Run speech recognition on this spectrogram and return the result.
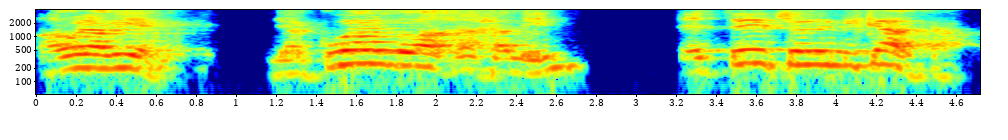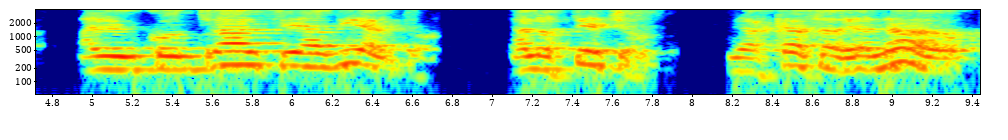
Ahora bien, de acuerdo a Jajamín, el techo de mi casa, al encontrarse abierto a los techos de las casas de al lado,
